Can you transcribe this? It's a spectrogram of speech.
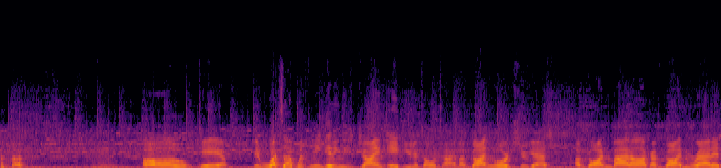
oh, damn. Dude, what's up with me getting these giant ape units all the time? I've gotten Lord Shugesh, I've gotten Bardock, I've gotten Raditz.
